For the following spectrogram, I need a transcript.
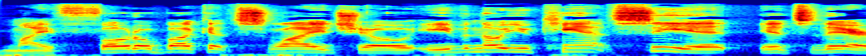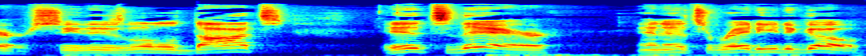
my Photobucket slideshow, even though you can't see it, it's there. See these little dots? It's there and it's ready to go.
